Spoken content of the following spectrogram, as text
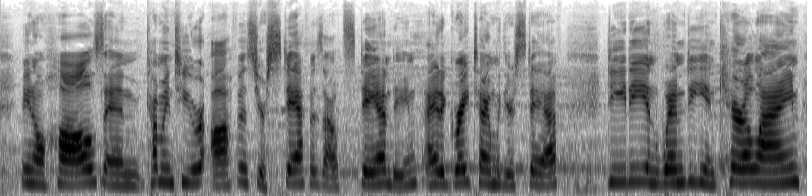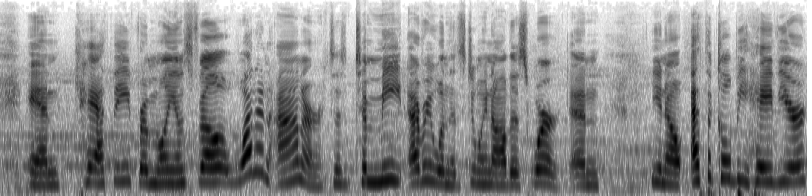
you know, halls and coming to your office. Your staff is outstanding. I had a great time with your staff. Mm-hmm. Dee Dee and Wendy and Caroline and Kathy from Williamsville. What an honor to, to meet everyone that's doing all this work. And you know, ethical behavior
